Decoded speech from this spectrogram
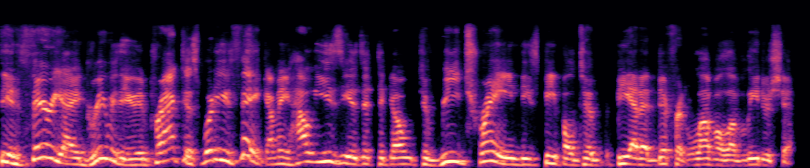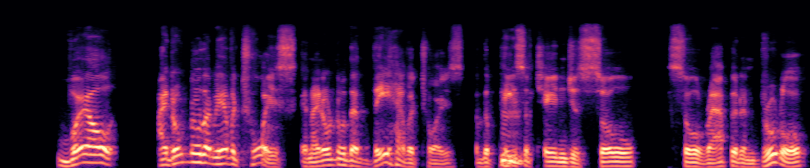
in theory, I agree with you. In practice, what do you think? I mean, how easy is it to go to retrain these people to be at a different level of leadership? Well, I don't know that we have a choice, and I don't know that they have a choice. The pace mm. of change is so so rapid and brutal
